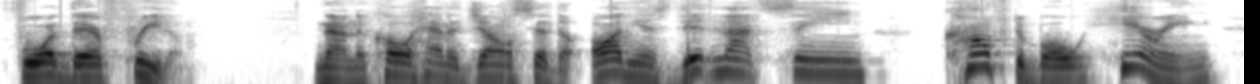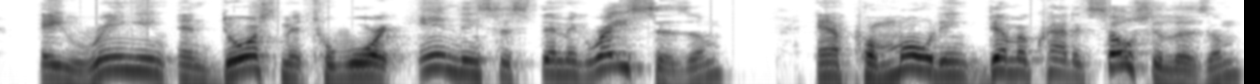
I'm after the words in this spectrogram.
for their freedom. Now, Nikole Hannah Jones said the audience did not seem comfortable hearing a ringing endorsement toward ending systemic racism and promoting democratic socialism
